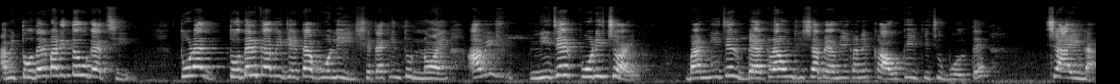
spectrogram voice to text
আমি তোদের বাড়িতেও গেছি। তোরা, তোদেরকে আমি যেটা বলি সেটা কিন্তু নয়। আমি নিজের পরিচয় বা নিজের ব্যাকগ্রাউন্ড হিসাবে আমি এখানে কাউকেই কিছু বলতে চাই না।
